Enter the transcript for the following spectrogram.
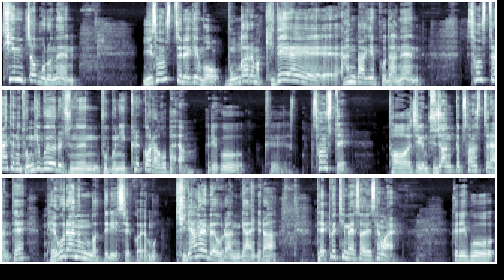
팀적으로는 이 선수들에게 뭐 뭔가를 막 기대한다기보다는 선수들한테는 동기부여를 주는 부분이 클 거라고 봐요. 그리고 그 선수들 더 지금 주전급 선수들한테 배우라는 것들이 있을 거예요. 뭐 기량을 배우라는 게 아니라 대표팀에서의 생활 그리고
